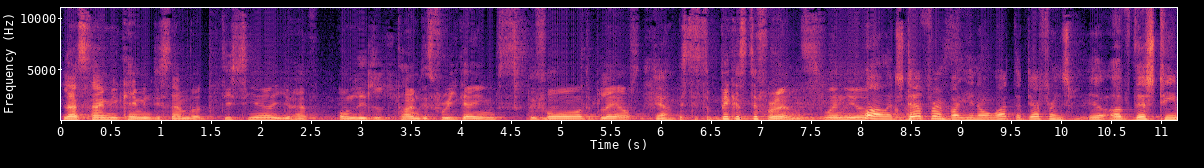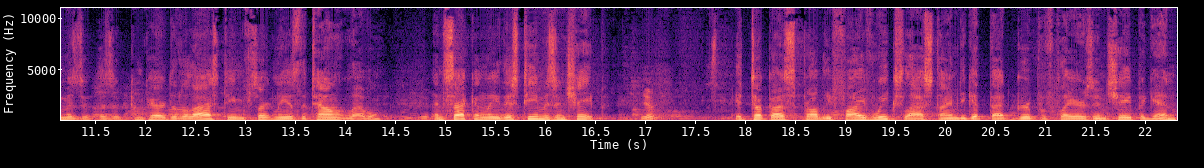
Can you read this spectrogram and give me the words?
Last time you came in December. This year you have only little time. These three games before the playoffs. Yeah. Is this the biggest difference when you? Well, it's different, but you know what? The difference of this team is, is compared to the last team certainly is the talent level, and secondly, this team is in shape. Yeah. It took us probably five weeks last time to get that group of players in shape again.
